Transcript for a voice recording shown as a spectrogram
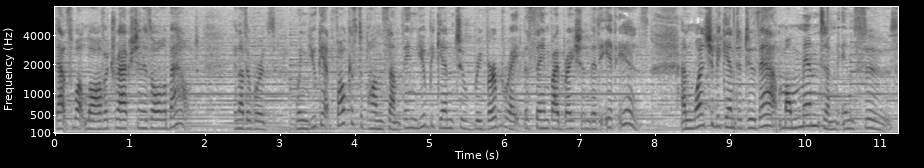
That's what law of attraction is all about. In other words, when you get focused upon something you begin to reverberate the same vibration that it is. And once you begin to do that momentum ensues.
